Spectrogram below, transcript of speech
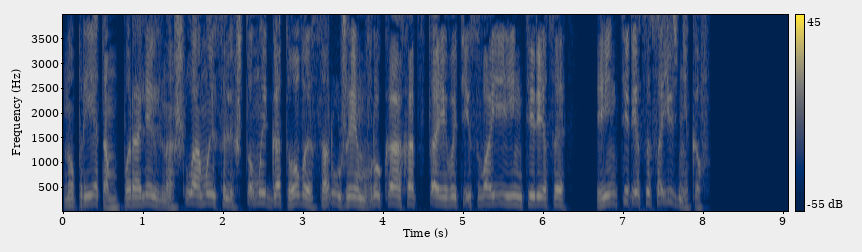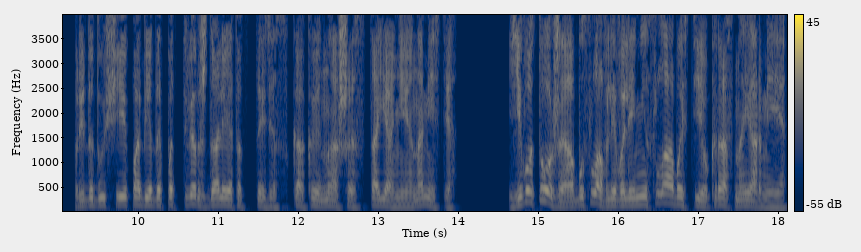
но при этом параллельно шла мысль, что мы готовы с оружием в руках отстаивать и свои интересы, и интересы союзников. Предыдущие победы подтверждали этот тезис, как и наше стояние на месте. Его тоже обуславливали не слабостью Красной Армии,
